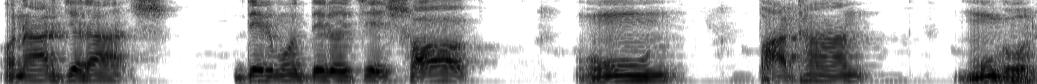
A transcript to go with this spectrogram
অনার্যরা দের মধ্যে রয়েছে শক, হুন, পাঠান, মুঘল।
